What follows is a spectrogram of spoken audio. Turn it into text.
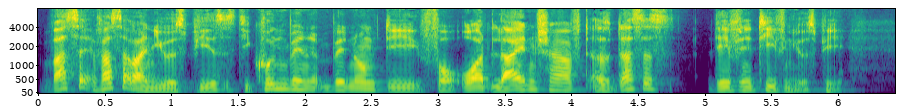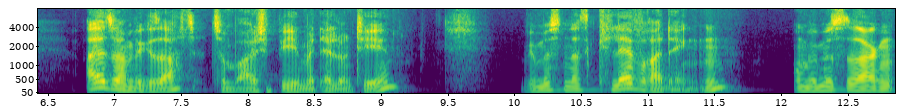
Was, was aber ein USP ist, ist die Kundenbindung, die vor Ort Leidenschaft. Also das ist definitiv ein USP. Also haben wir gesagt, zum Beispiel mit L&T, wir müssen das cleverer denken und wir müssen sagen,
